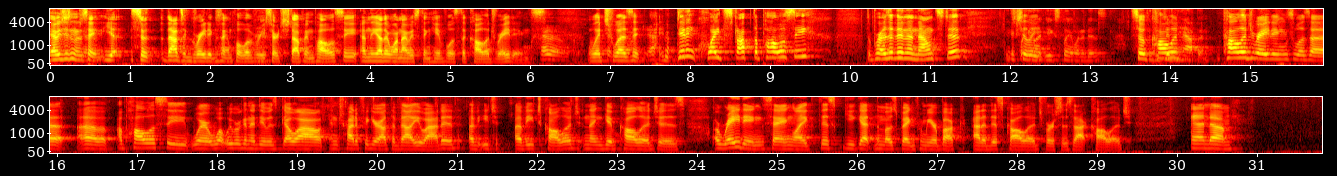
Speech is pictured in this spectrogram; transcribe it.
I was just going to say, yeah, so that's a great example of research stopping policy. And the other one I was thinking of was the college ratings, Oh, which was, it, yeah. it didn't quite stop the policy. The president announced it. explain, Actually, explain what it is. so college, college ratings was a, a, a policy where what we were going to do is go out and try to figure out the value added of each, of each college and then give colleges a rating saying like this, you get the most bang from your buck out of this college versus that college. And um,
